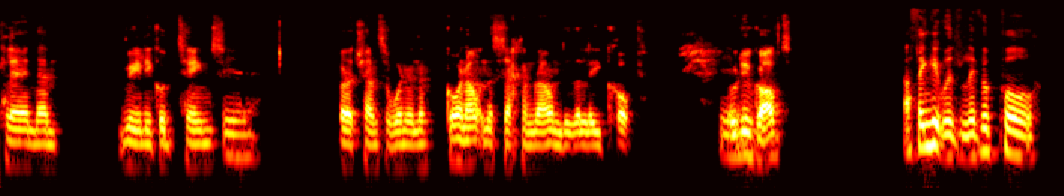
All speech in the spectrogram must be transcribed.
playing them really good teams. Yeah. Got a chance of winning them, going out in the second round of the League Cup. Yeah. Who do you got? I think it was Liverpool.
